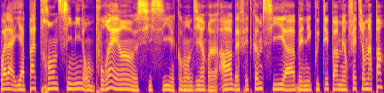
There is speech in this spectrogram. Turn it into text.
voilà, il n'y a pas 36 000. On pourrait, hein, si, si, comment dire, ah, ben faites comme si, ah, ben n'écoutez pas. Mais en fait, il n'y en a pas.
